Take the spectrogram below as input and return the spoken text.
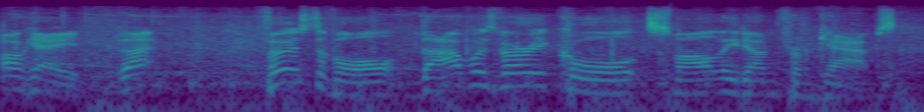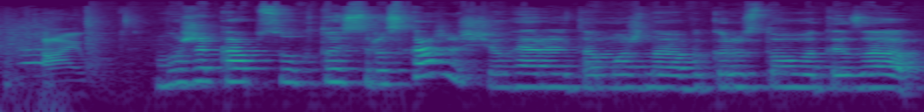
Okay, that first of all, that was very cool, smartly done from Caps. I Може, капсу хтось розкаже, що Геральта можна використовувати за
